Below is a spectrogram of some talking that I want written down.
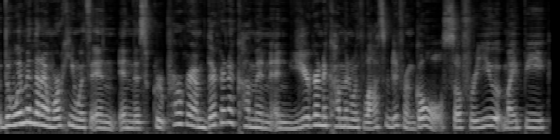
the women that I'm working with in in this group program, they're going to come in and you're going to come in with lots of different goals. So for you it might be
